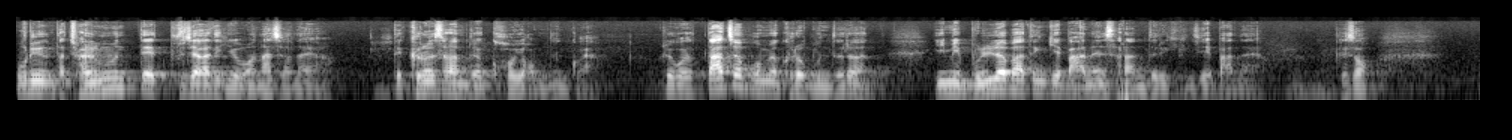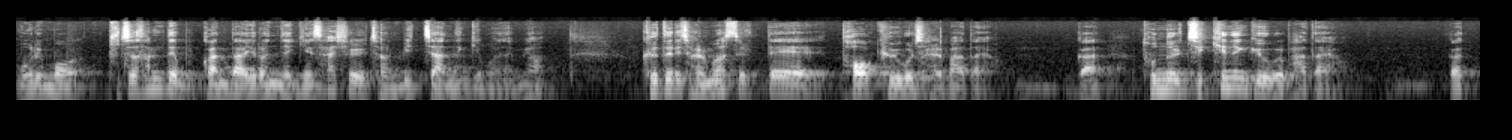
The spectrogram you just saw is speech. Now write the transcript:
우리는 다 젊은 때 부자가 되길 원하잖아요. 근데 그런 사람들은 거의 없는 거야. 그리고 따져보면 그런 분들은 이미 물려받은 게 많은 사람들이 굉장히 많아요. 그래서 우리 뭐 부자 3대 못 간다 이런 얘기 사실 저는 믿지 않는 게 뭐냐면 그들이 젊었을 때 더 교육을 잘 받아요. 그러니까 돈을 지키는 교육을 받아요. 그러니까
